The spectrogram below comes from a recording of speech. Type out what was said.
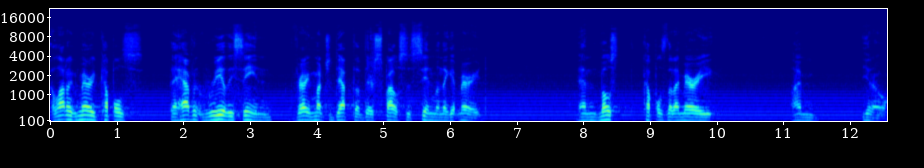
a lot of married couples, they haven't really seen very much depth of their spouse's sin when they get married. And most couples that I marry, I'm, you know,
